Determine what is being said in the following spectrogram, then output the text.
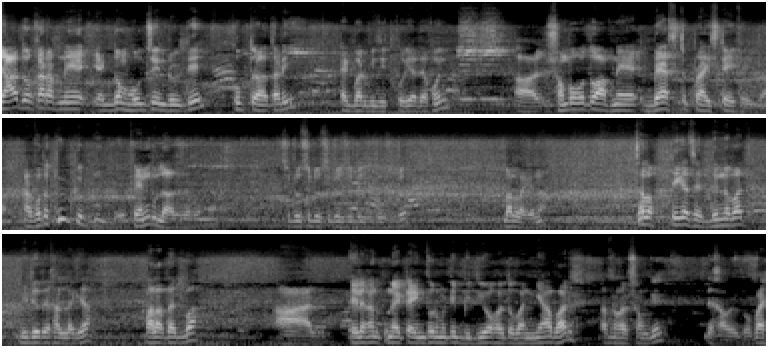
যা দরকার আপনি একদম হোলসেল রেটে খুব তাড়াতাড়ি একবার ভিজিট করিয়া দেখুন। সম্ভবত আপনি বেস্ট প্রাইসটাই পেয়ে পাইবা আর কত কিউট কিউট ফ্যানগুলো আছে না ছোটো ছোটো ছোটো ছোটো ছোটো ছোটো। ভালো লাগে না? চলো, ঠিক আছে, ধন্যবাদ। ভিডিও দেখার লাগিয়া। ভালো থাকবা। আর এলাকার কোনো একটা ইনফরমেটিভ ভিডিও হয়তো বা নিয়ে আবার আপনার সঙ্গে দেখা হইব। বাই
